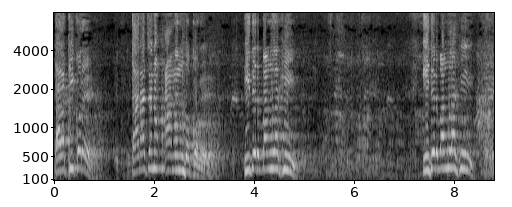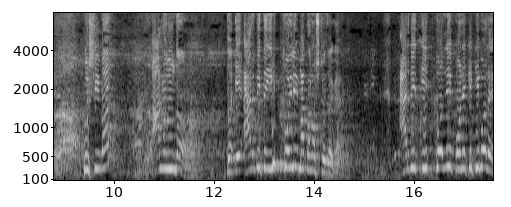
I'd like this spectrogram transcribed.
তারা কি করে? তারা যেন আনন্দ করে। ঈদের বাংলা কি? ঈদের বাংলা কি? খুশি বা আনন্দ? তো এই আরবিতে ঈদ কইলি মাথা নষ্ট হয়ে জায়গা আরবি ঈদ কইলি অনেকে কি বলে?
